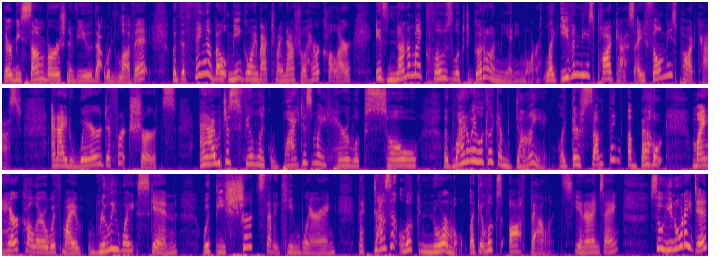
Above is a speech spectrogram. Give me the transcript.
There'd be some version of you that would love it. But the thing about me going back to my natural hair color is none of my clothes looked good on me anymore. Like even these podcasts I'd film these podcasts and I'd wear different shirts and I would just feel like why does my hair look so like why do I look like I'm dying? Like there's something about my hair color with my really white skin with these shirts that I keep wearing that doesn't look normal. Like it looks off balance. You know what I'm saying? So, you know what I did?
